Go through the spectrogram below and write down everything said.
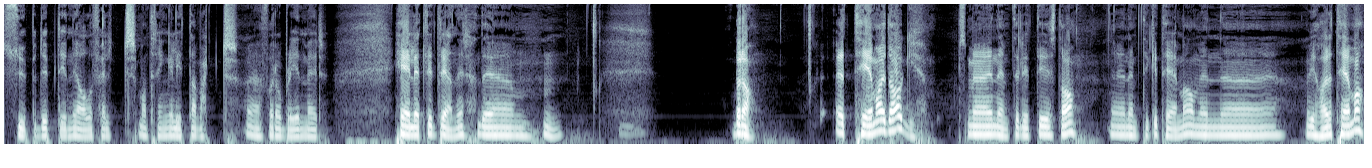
superdypt inn i alle felt. Man trenger litt av hvert uh, for å bli en mer helhetlig trener. Det, hmm. Bra. Et tema i dag, som jeg nevnte litt i stad. Jeg nevnte ikke tema, men uh, vi har et tema.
